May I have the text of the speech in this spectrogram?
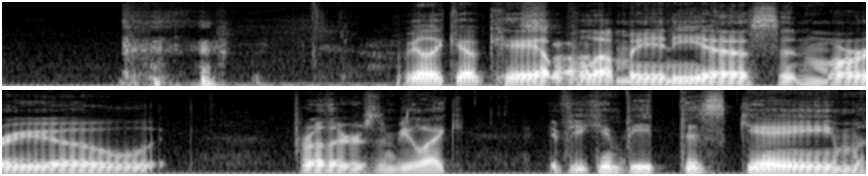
I'll be like, okay, I'll pull uh, out my NES and Mario Brothers and be like, if you can beat this game,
